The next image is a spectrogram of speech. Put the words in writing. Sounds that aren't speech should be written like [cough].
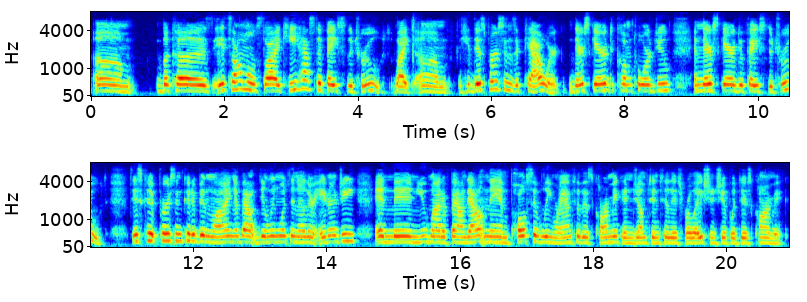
um because it's almost like he has to face the truth. Like um he, this person's a coward. They're scared to come towards you and they're scared to face the truth. This could person could have been lying about dealing with another energy and then you might have found out and they impulsively ran to this karmic and jumped into this relationship with this karmic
